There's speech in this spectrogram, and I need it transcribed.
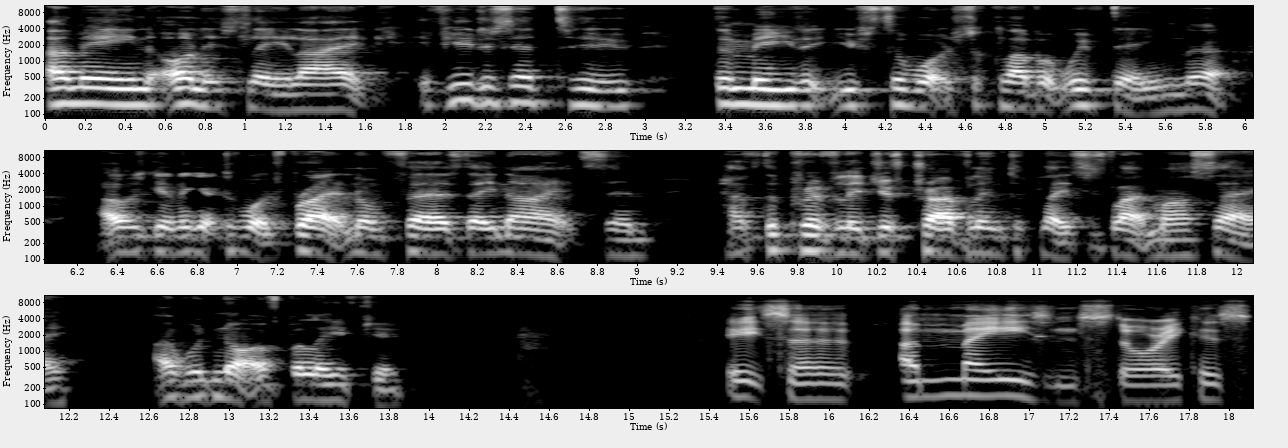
I mean, honestly, like if you just said to the me that used to watch the club at Withdean that I was going to get to watch Brighton on Thursday nights and have the privilege of travelling to places like Marseille, I would not have believed you. It's a amazing story because,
